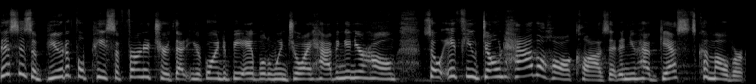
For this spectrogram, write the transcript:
this is a beautiful piece of furniture that you're going to be able to enjoy having in your home. So if you don't have a hall closet and you have guests come over,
